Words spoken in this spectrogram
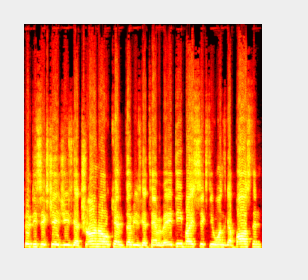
56 JG's got Toronto. Kent W's got Tampa Bay. D-Bice 61's got Boston.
